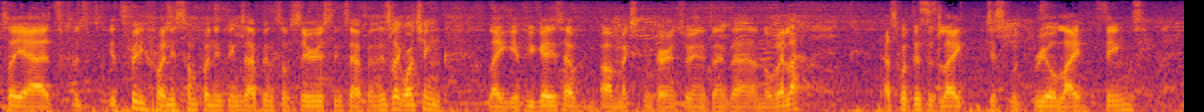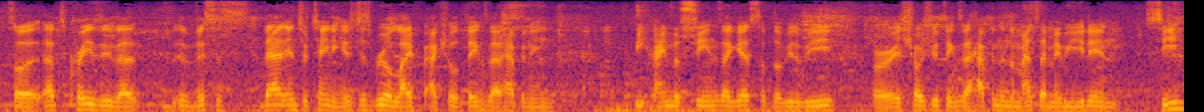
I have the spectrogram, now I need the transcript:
So yeah, it's it's it's pretty funny. Some funny things happen. Some serious things happen. It's like watching, like if you guys have uh, Mexican parents or anything like that, a novela. That's what this is like, just with real life things. So that's crazy that this is that entertaining. It's just real life, actual things that are happening behind the scenes, I guess, of WWE, or it shows you things that happen in the match that maybe you didn't see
